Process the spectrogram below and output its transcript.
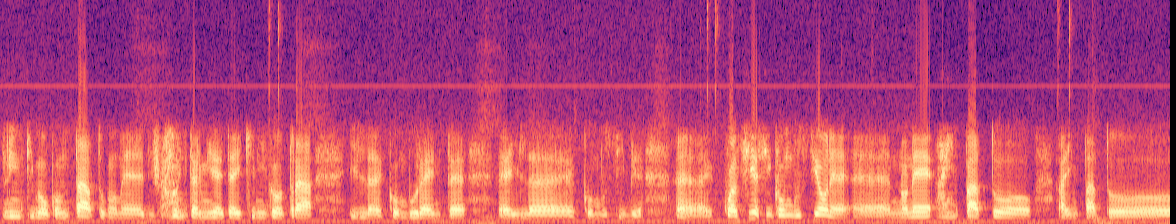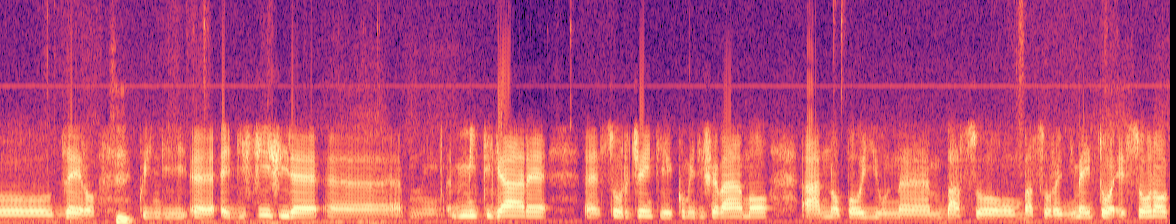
l'intimo contatto, come diciamo in termine tecnico, tra il comburente e il combustibile. Eh, qualsiasi combustione eh, non è a impatto, a impatto zero, mm. quindi eh, è difficile eh, mitigare eh, sorgenti che come dicevamo hanno poi un, um, basso, un basso, rendimento e sono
